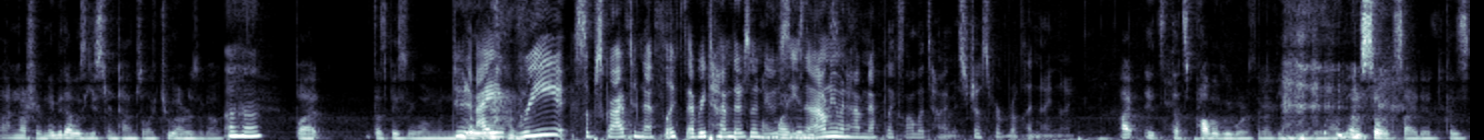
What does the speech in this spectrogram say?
I'm not sure. Maybe that was Eastern time, so like two hours ago. Uh huh. But that's basically what I'm gonna Dude, do. I re-subscribe to Netflix every time there's a Oh new my season. I don't even have Netflix all the time. It's just for Brooklyn Nine Nine. I, it's that's probably worth it at the end of the day. I'm, I'm so excited because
